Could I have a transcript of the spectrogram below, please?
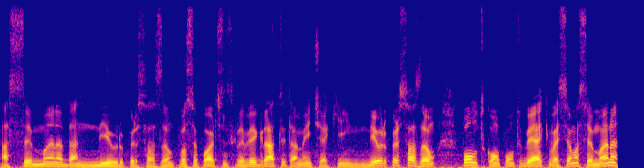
a Semana da Neuropersuasão, que você pode se inscrever gratuitamente aqui em neuropersuasão.com.br, que vai ser uma semana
